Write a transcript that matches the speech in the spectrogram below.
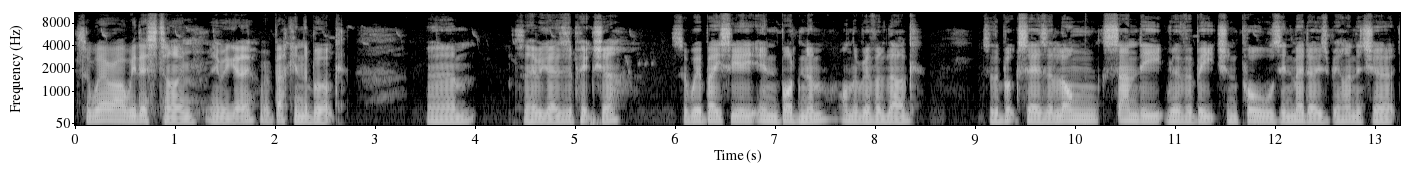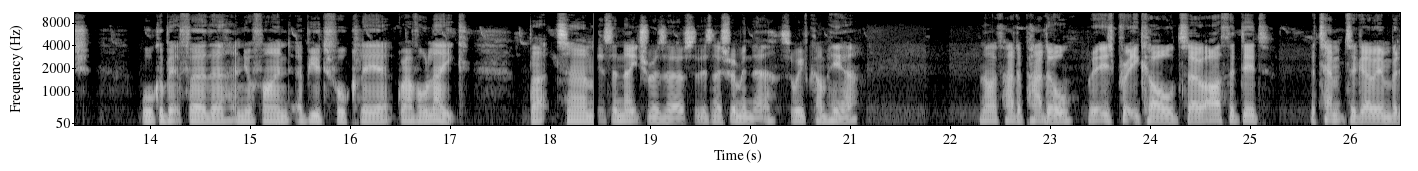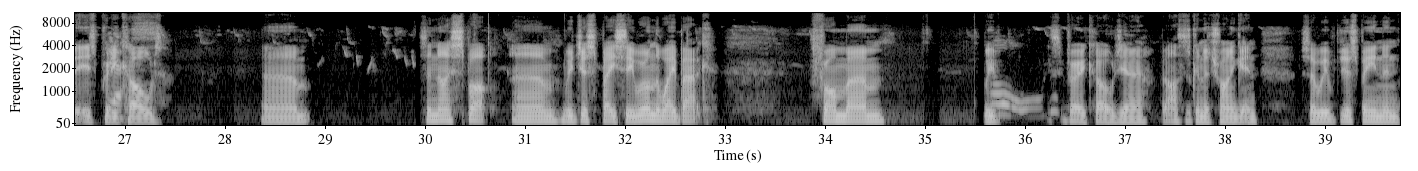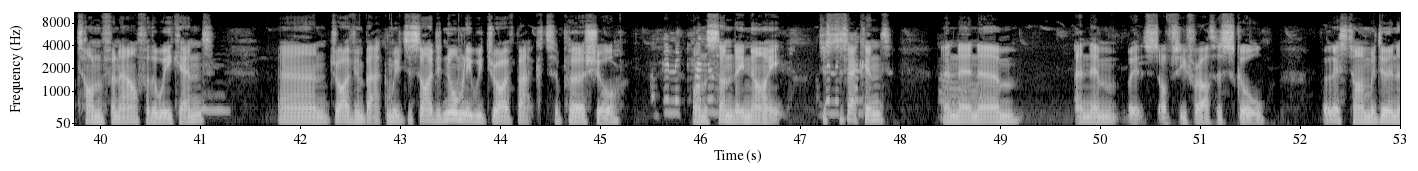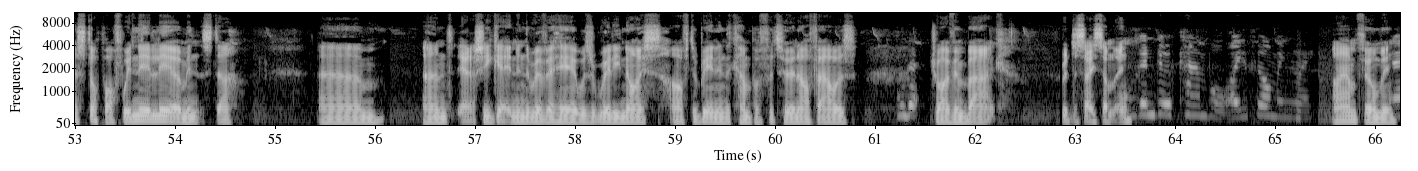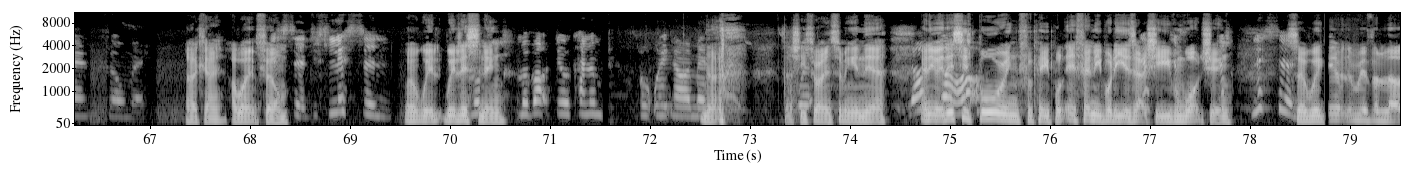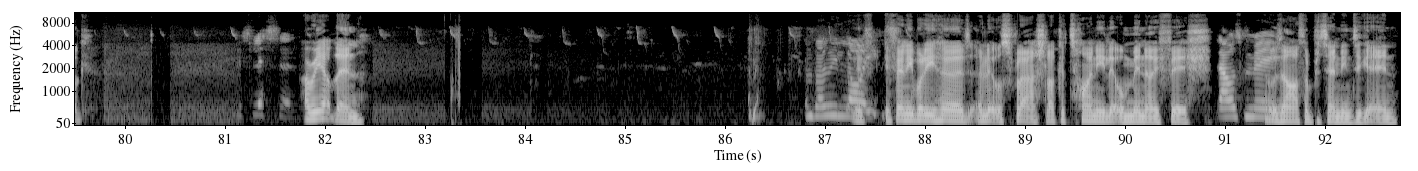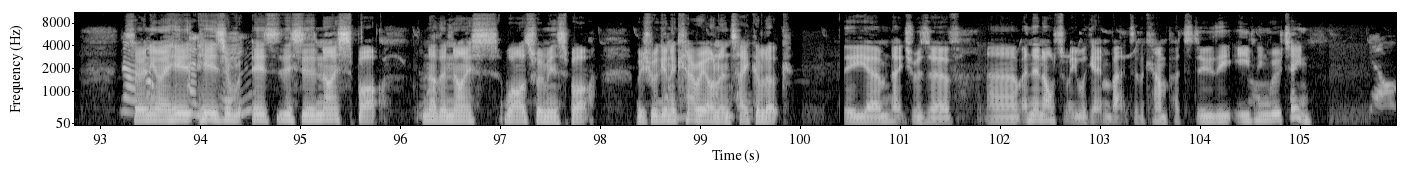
So where are we this time? Here we go. We're back in the book. Um, so here we go. There's a picture. So we're basically in Bodenham on the River Lugg. So the book says a long sandy river beach and pools in meadows behind the church. Walk a bit further and you'll find a beautiful clear gravel lake. But um, it's a nature reserve, so there's no swimming there. So we've come here. And I've had a paddle, but it is pretty cold. So Arthur did attempt to go in, but it is pretty Yes. cold. Um, it's a nice spot. Um, we just basically we're on the way back from. Um, we it's very cold, yeah. But Arthur's going to try and get in. So we've just been in Ton for now for the weekend and driving back. And we've decided normally we drive back to Pershore on Sunday night. I'm Just a second, and then um, and then it's obviously for Arthur's school. But this time we're doing a stop off. We're near Leominster, um, and actually getting in the river here was really nice. After being in the camper for two and a half hours, I'm driving back. Good to say something. I'm gonna do a cannonball. Are you filming me? I am filming. Don't film me. Okay, I won't film. Listen, just listen. Well, we're we're listening. I'm about to do a cannonball. Oh wait, now I missed. No, it's actually throwing something in the air. No, I'm Anyway, this is boring for people if anybody is actually even watching. Listen. So we're here at the River Lugg. just listen. Hurry up then. Very light. If, if anybody heard a little splash, like a tiny little minnow fish, that was me. that was Arthur pretending to get in. No, so anyway, here, here's a here's, this is a nice spot, another nice wild swimming spot, which we're going to carry on and take a look. The um, nature reserve, um, and then ultimately we're getting back to the camper to do the evening routine.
